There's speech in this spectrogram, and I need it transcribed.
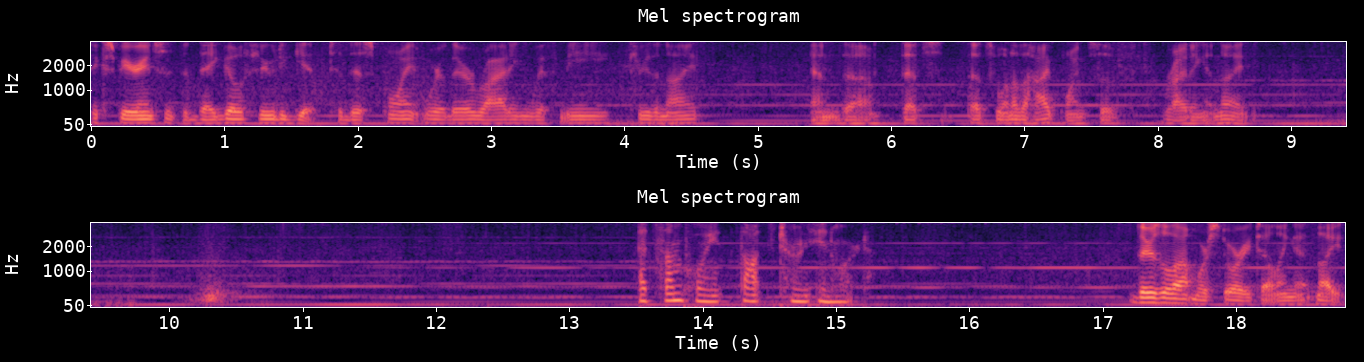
experiences did they go through to get to this point where they're riding with me through the night. And uh, that's that's one of the high points of riding at night. At some point, thoughts turn inward. There's a lot more storytelling at night,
